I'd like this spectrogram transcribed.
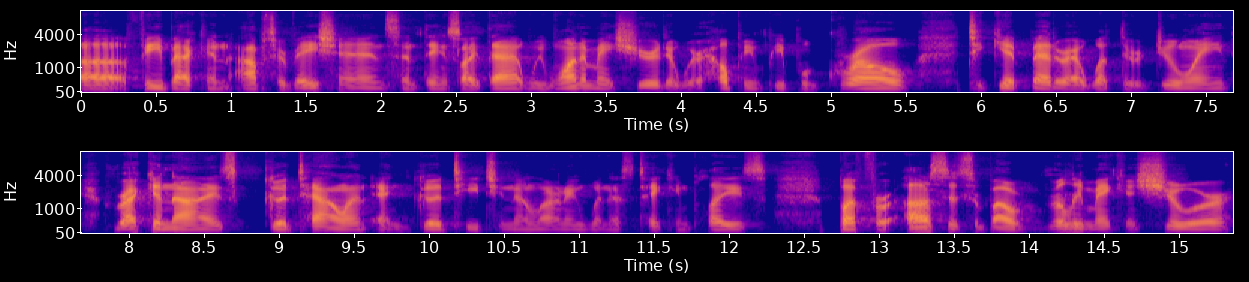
uh, feedback and observations and things like that. We want to make sure that we're helping people grow to get better at what they're doing, recognize good talent and good teaching and learning when it's taking place. But for us, it's about really making sure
